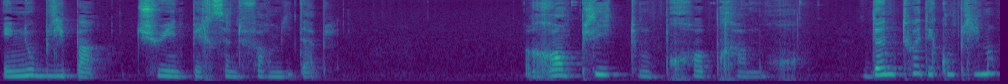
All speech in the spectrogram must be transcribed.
Et n'oublie pas tu es une personne formidable. Remplis ton propre amour. Donne-toi des compliments.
